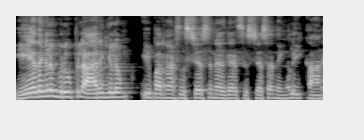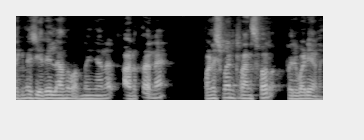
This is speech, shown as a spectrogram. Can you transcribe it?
ഏതെങ്കിലും ഗ്രൂപ്പിൽ ആരെങ്കിലും ഈ പറഞ്ഞ സിസ്റ്റേഴ്സിനെതിരെ സിസ്റ്റേഴ്സെ നിങ്ങൾ ഈ കാണിക്കുന്നത് ശരിയല്ല എന്ന് പറഞ്ഞു കഴിഞ്ഞാൽ അടുത്ത തന്നെ പണിഷ്മെന്റ് ട്രാൻസ്ഫർ പരിപാടിയാണ്.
